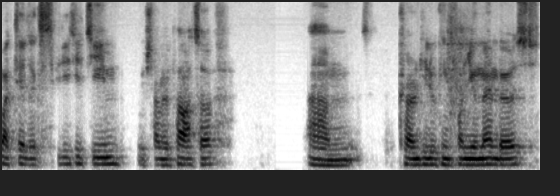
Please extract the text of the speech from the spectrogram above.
Wagtail Accessibility Team, which I'm a part of, um, currently looking for new members.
